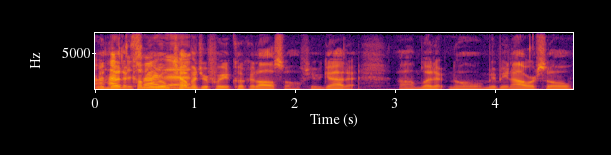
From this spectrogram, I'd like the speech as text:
and let it come to room that. temperature before you cook it. Also, if you've got it. Um, let it know maybe an hour or so,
